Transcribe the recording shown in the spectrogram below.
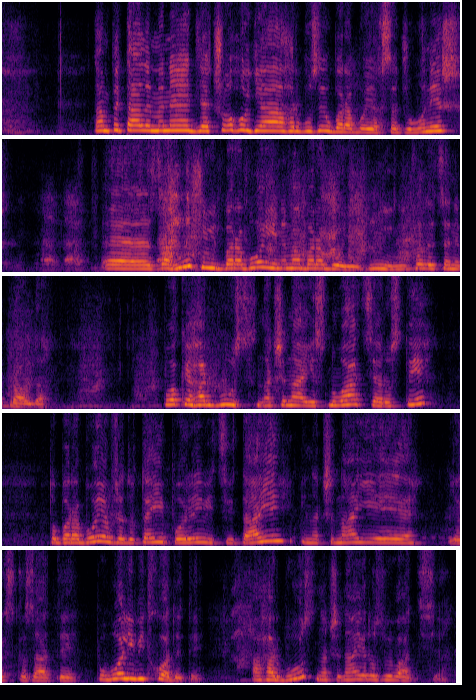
Там питали мене, для чого я гарбузи в барабоях саджу. Вони ж е, заглушують барабої і нема барабоїв. Ні, ніколи це неправда. Поки гарбуз починає існуватися, рости, то барабоя вже до тієї пори відцвітає і починає, як сказати, поволі відходити. А гарбуз починає розвиватися.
